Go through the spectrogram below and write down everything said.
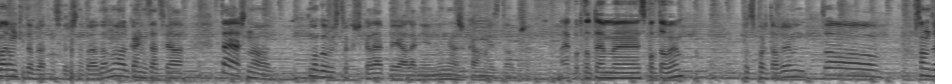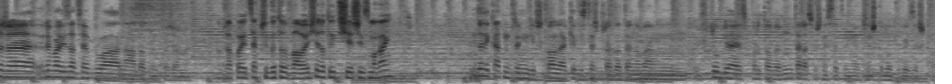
Warunki dobre atmosferyczne, prawda? No organizacja też, no mogło być troszeczkę lepiej, ale nie, nie narzekamy, jest dobrze. A jak pod kątem e, sportowym? Pod sportowym to sądzę, że rywalizacja była na dobrym poziomie. Dobrze, a powiedz, jak przygotowywałeś się do tych dzisiejszych zmagań? Delikatne treningi w szkole, kiedyś też, prawda, trenowałem w klubie sportowym, no teraz już niestety nie, ciężko było pójść ze szkoły.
